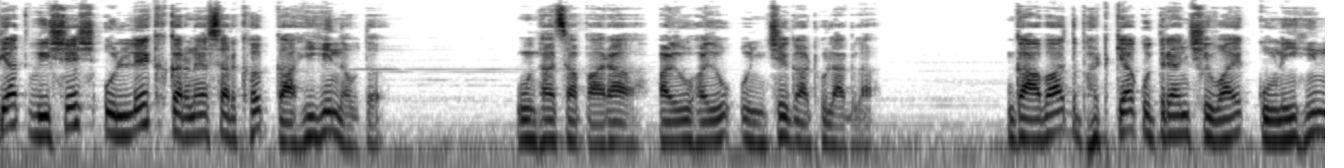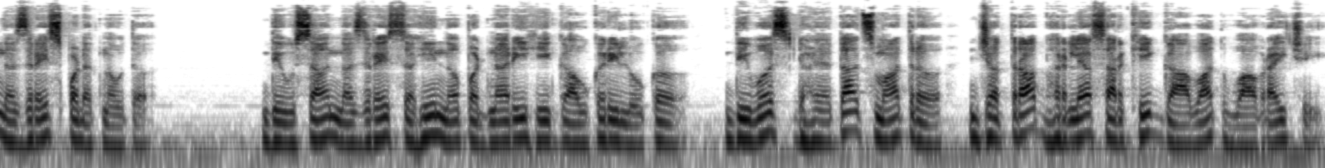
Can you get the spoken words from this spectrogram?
त्यात विशेष उल्लेख करण्यासारखं काहीही नव्हतं. उन्हाचा पारा हळूहळू उंची गाठू लागला. गावात भटक्या कुत्र्यांशिवाय कोणीही नजरेस पडत नव्हतं. दिवसा नजरेसही न पडणारी ही गावकरी लोक दिवस ढळताच मात्र जत्रा भरल्यासारखी गावात वावरायची.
